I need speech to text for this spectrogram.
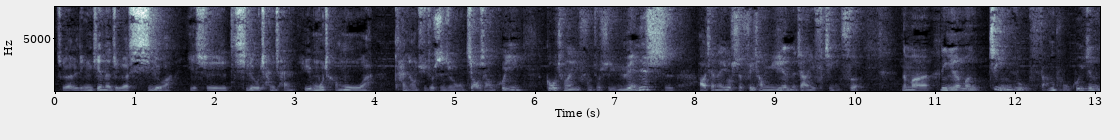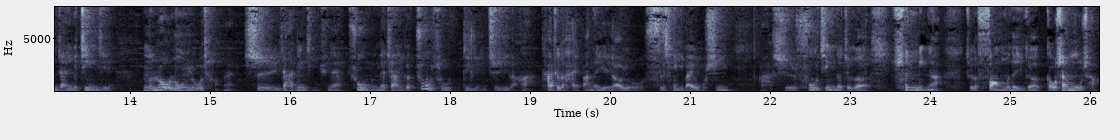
这个林间的这个溪流啊，也是溪流潺潺，与牧场木屋啊。看上去就是这种交相辉映，构成了一幅就是原始，而且呢又是非常迷人的这样一幅景色，那么令人们进入返璞归真的这样一个境界。那么洛龙牛场呢，是亚丁景区呢著名的这样一个住宿地点之一了啊，它这个海拔呢也要有四千一百五十米啊，是附近的这个村民啊这个放牧的一个高山牧场。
